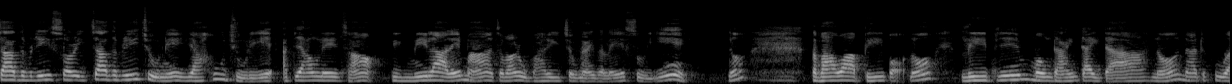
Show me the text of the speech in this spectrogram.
ဟုတ်ဂျာသပတိ sorry ဂျာသပတိဂျူနဲ့ Yahoo ဂျူတွေရဲ့အပြောင်းလဲကြောင့်ဒီမေလာထဲမှာကျမတို့ဘာတွေကြုံနိုင်သလဲဆိုရင်နော်တဘာဝဘေးပေါ့နော်လေပြင်းမုန်တိုင်းတိုက်တာနော်နောက်တစ်ခုက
